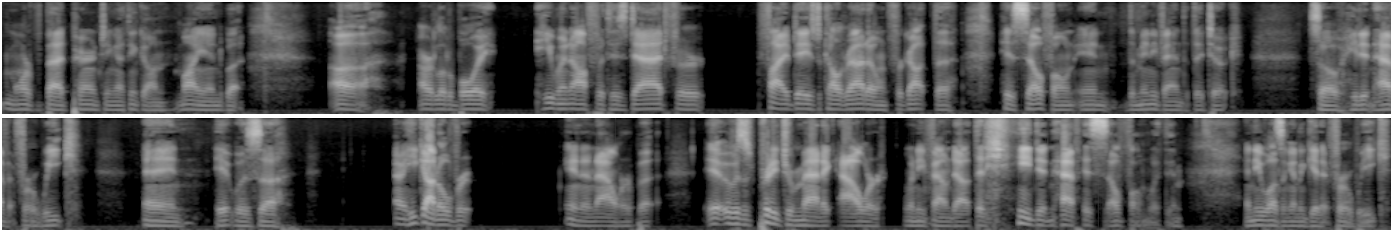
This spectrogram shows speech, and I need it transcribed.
more of bad parenting i think on my end but uh our little boy he went off with his dad for 5 days to Colorado and forgot the his cell phone in the minivan that they took so he didn't have it for a week and it was uh I mean, he got over it in an hour, but it, was a pretty dramatic hour when he found out that he didn't have his cell phone with him and he wasn't going to get it for a week.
